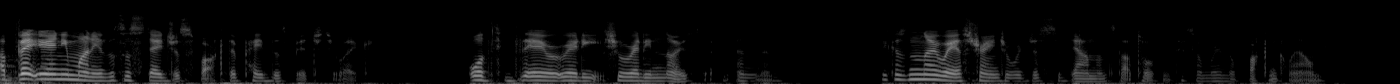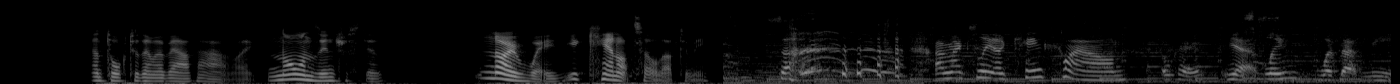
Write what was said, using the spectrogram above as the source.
I bet you any money this is staged as fuck. They paid this bitch to like, or they already she already knows them, and then because no way a stranger would just sit down and start talking to some random fucking clowns and talk to them about that. Like no one's interested. No way. You cannot sell that to me. So I'm actually a kink clown. Okay. Yes. Explain what that means.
